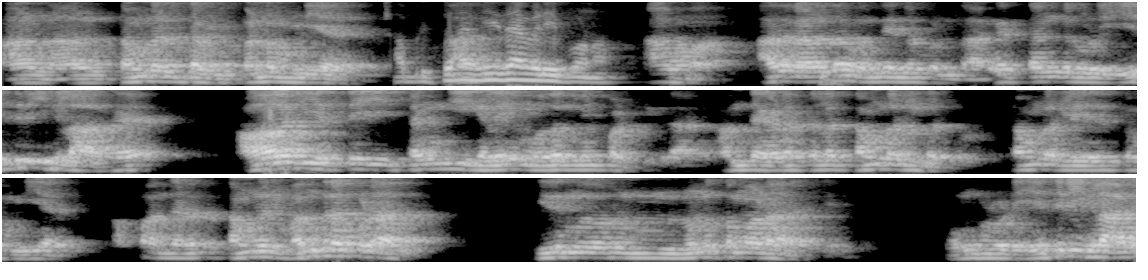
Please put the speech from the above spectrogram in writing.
ஆனால் தமிழர்கிட்ட அப்படி பண்ண முடியாது. அப்படி சொன்னா நீ தான் வெளியே போனோம் ஆமா. அதனாலதான் வந்து என்ன பண்றாங்க? தங்களுடைய எதிரிகளாக ஆரியத்தை சங்கிகளை முதன்மைப்படுத்துகிறாங்க அந்த இடத்துல தமிழர்கள் இருக்கும். தமிழர்களை எதிர்க்க முடியாது. அப்ப அந்த இடத்துல தமிழர்கள் வந்துடக்கூடாது இது ஒரு நுணுக்கமான அரசியல். உங்களுடைய எதிரிகளாக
